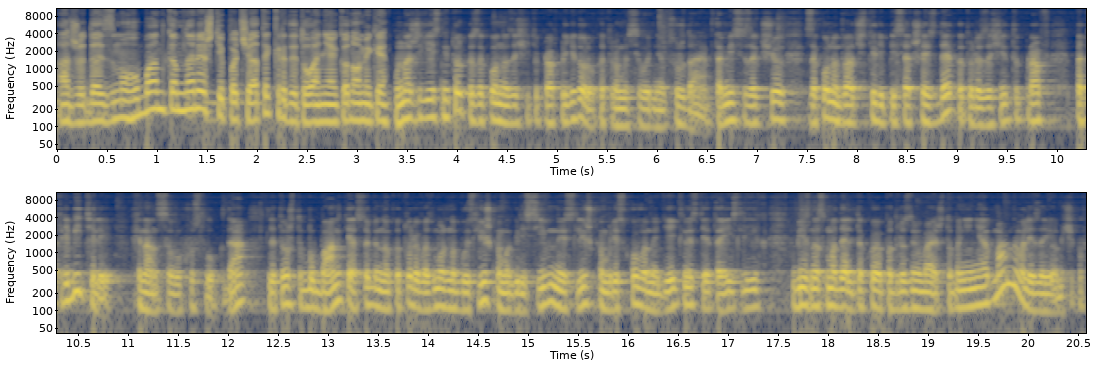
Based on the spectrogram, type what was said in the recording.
адже дасть змогу банкам нарешті почати кредитування економіки. У нас же есть не только закон о защите прав кредиторов, который мы сегодня обсуждаем. Там есть еще закон о 2456-д, который защита прав потребителей финансовых услуг, да, для того, чтобы банки, особенно которые, возможно, будут слишком агрессивные, слишком рискованно организованной деятельности, это если их бизнес-модель такое подразумевает, чтобы они не обманывали заемщиков,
